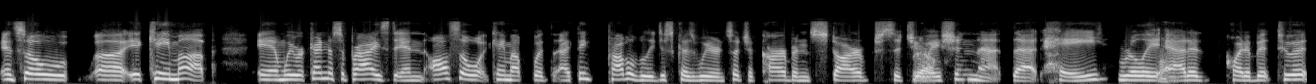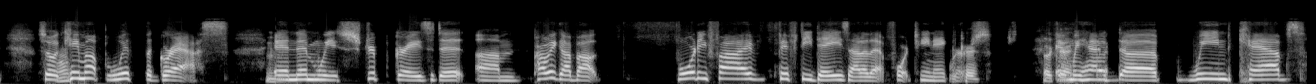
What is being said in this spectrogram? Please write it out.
And so uh, it came up, and we were kind of surprised. And also, what came up with, I think, probably just because we were in such a carbon-starved situation, that that hay really Mhm. added quite a bit to it. So it Mhm. came up with the grass, Mhm. and then we strip grazed it. Um, probably got about 45, 50 days out of that 14 acres Okay. and we had uh, weaned calves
